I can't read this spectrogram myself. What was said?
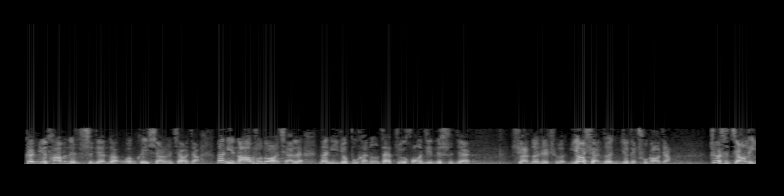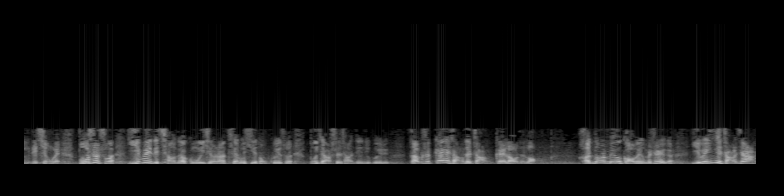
根据他们的时间段，我们可以相应降价。那你拿不出多少钱来，那你就不可能在最黄金的时间选择这车。你要选择，你就得出高价。这是讲理的行为，不是说一味的强调公益性，让铁路系统亏损，不讲市场经济规律。咱们是该涨的涨，该落的落。很多人没有搞明白这个，以为一涨价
